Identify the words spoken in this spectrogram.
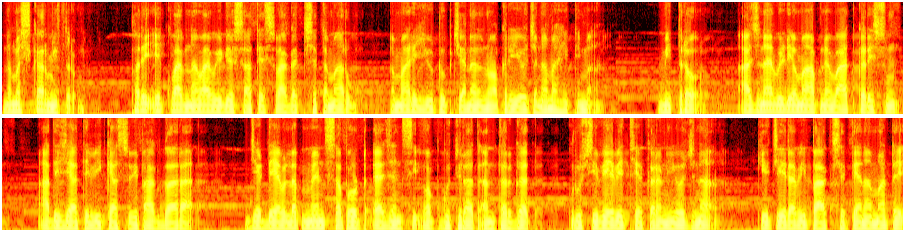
નમસ્કાર મિત્રો. ફરી એકવાર નવા વીડિયો સાથે સ્વાગત છે તમારું અમારી યુટ્યુબ ચેનલ નોકરી યોજના માહિતીમાં. મિત્રો, આજના વિડીયોમાં આપણે વાત કરીશું આદિજાતિ વિકાસ વિભાગ દ્વારા જે development support agency of Gujarat અંતર્ગત કૃષિ વૈવિધ્યકરણ યોજના કે જે રવિ પાક છે તેના માટે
